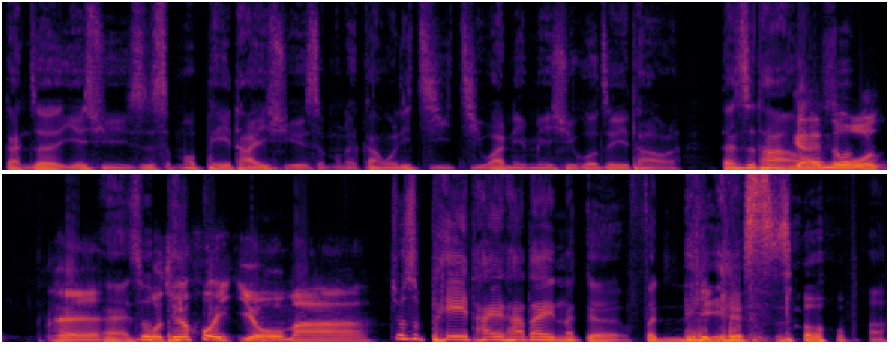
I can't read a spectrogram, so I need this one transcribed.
感觉也许是什么胚胎学什么的，干我你几几万年没学过这一套了，但是他好像说。哎，我觉得会有吗？就是胚胎它在那个分裂的时候吧。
